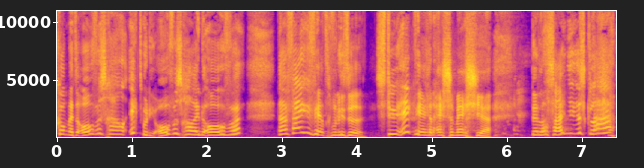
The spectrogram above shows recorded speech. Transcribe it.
Komt met de ovenschaal. Ik doe die ovenschaal in de oven. Na 45 minuten stuur ik weer een sms'je. De lasagne is klaar.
